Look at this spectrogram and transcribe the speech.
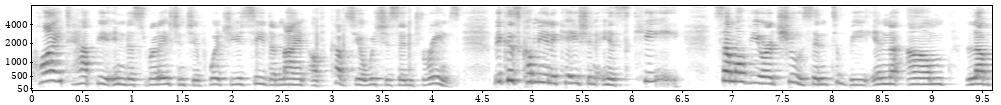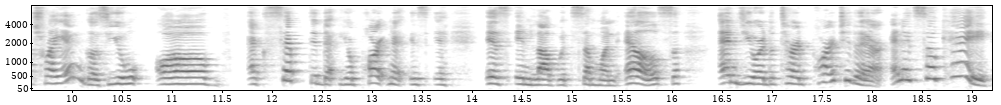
quite happy in this relationship, which you see the nine of cups, your wishes and dreams, because communication is key. Some of you are choosing to be in um love triangles. You have accepted that your partner is is in love with someone else and you're the third party there and it's okay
